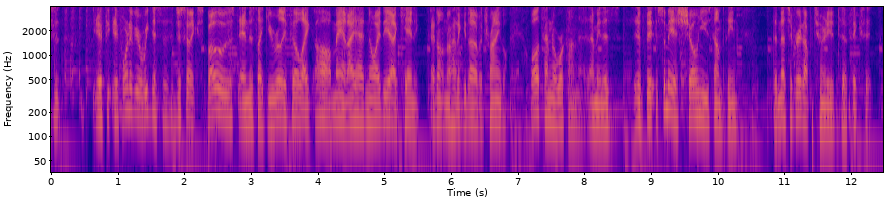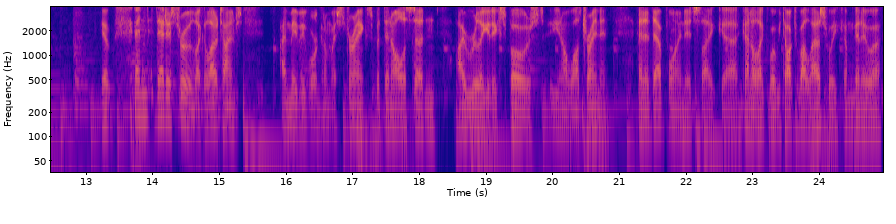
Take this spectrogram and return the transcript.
if if one of your weaknesses just got exposed and it's like you really feel like, oh man, I had no idea, I can't, I don't know how to get out of a triangle. Well, time to work on that. I mean, it's if, if somebody has shown you something, then that's a great opportunity to fix it. Yep, and that is true. Like a lot of times, I may be working on my strengths, but then all of a sudden I really get exposed, you know, while training. And at that point, it's like uh, kind of like what we talked about last week. I'm going to uh,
